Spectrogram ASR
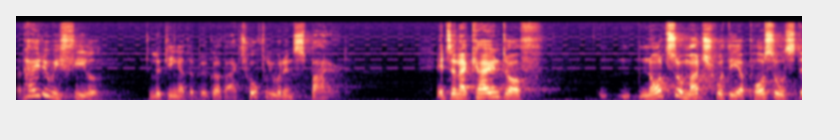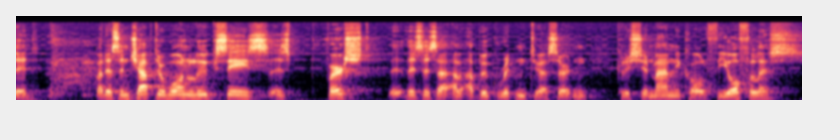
But how do we feel looking at the book of Acts? Hopefully, we're inspired. It's an account of not so much what the apostles did, but as in chapter 1, Luke says, is first, this is a, a book written to a certain Christian man called Theophilus,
